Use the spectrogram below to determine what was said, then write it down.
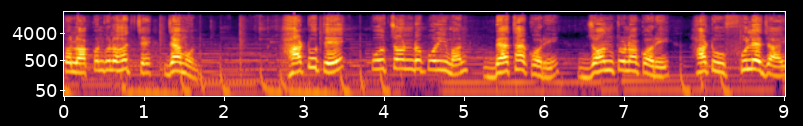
তো লক্ষণগুলো হচ্ছে যেমন, হাঁটুতে প্রচণ্ড পরিমাণ ব্যথা করে, যন্ত্রণা করে, হাঁটু ফুলে যায়,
